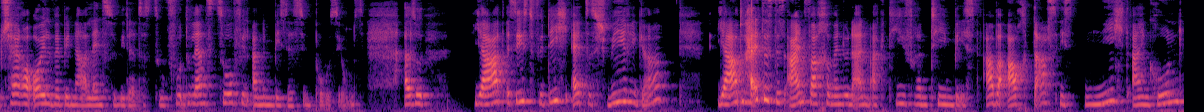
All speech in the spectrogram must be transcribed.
Share Oil Webinar lernst du wieder dazu. Du lernst so viel an den Business Symposiums. Also ja, es ist für dich etwas schwieriger. Ja, du hättest es einfacher, wenn du in einem aktiveren Team bist. Aber auch das ist nicht ein Grund,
